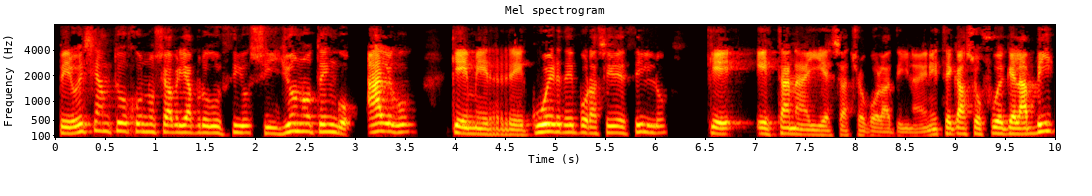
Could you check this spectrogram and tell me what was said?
pero ese antojo no se habría producido si yo no tengo algo que me recuerde, por así decirlo, que están ahí esas chocolatinas. En este caso fue que las vi,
